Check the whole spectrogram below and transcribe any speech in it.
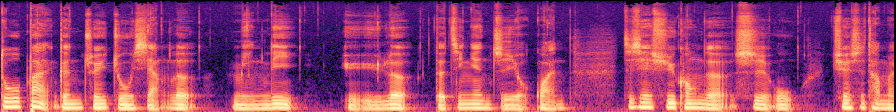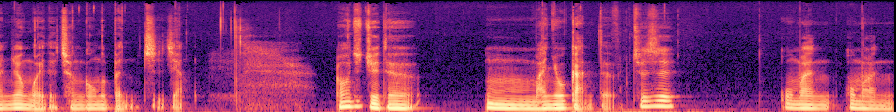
多半跟追逐享乐、名利与娱乐的经验值有关。这些虚空的事物，却是他们认为的成功的本质。这样，然后就觉得，嗯，蛮有感的。就是我们，我们，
